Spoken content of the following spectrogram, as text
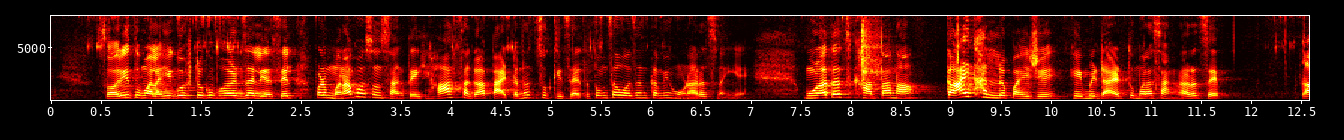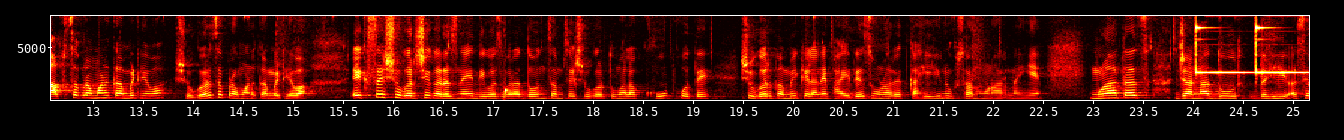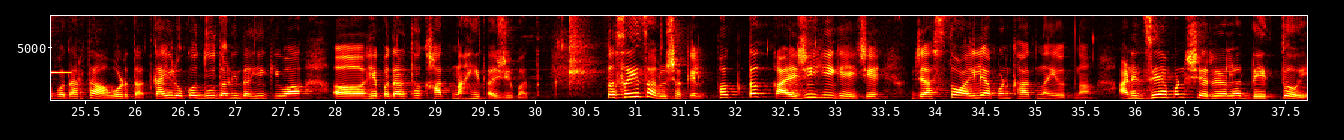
सॉरी तुम्हाला ही गोष्ट खूप हर्ट झाली असेल पण मनापासून सांगते हा सगळा पॅटर्नच चुकीचा आहे. तर तुमचं वजन कमी होणारच नाही आहे मुळातच खाताना काय खाल्लं पाहिजे हे मी डाएट तुम्हाला सांगणारच आहे. कापचं प्रमाण कमी ठेवा शुगरचं प्रमाण कमी ठेवा. एक्सेस शुगरची गरज नाही. दिवसभरात दोन चमचे शुगर तुम्हाला खूप होते. शुगर कमी केल्याने फायदेच होणार आहेत. काहीही नुकसान होणार नाही आहे मुळातच ज्यांना दूध दही असे पदार्थ आवडतात काही लोक दूध आणि दही किंवा हे पदार्थ खात नाहीत अजिबात. तसंही चालू शकेल. फक्त काळजी ही घ्यायची आहे जास्त ऑइली आपण खात नाही होत ना. आणि जे आपण शरीराला देतोय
